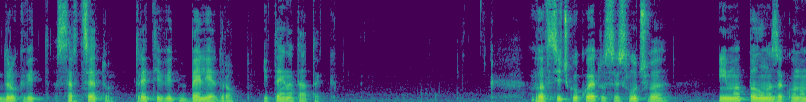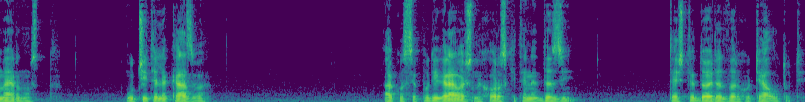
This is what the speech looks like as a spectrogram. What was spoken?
Друг вид сърцето, трети вид белия дроб и тъй нататък. Във всичко, което се случва, има пълна закономерност. Учителя казва Ако се подиграваш на хорските недъзи, те ще дойдат върху тялото ти.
